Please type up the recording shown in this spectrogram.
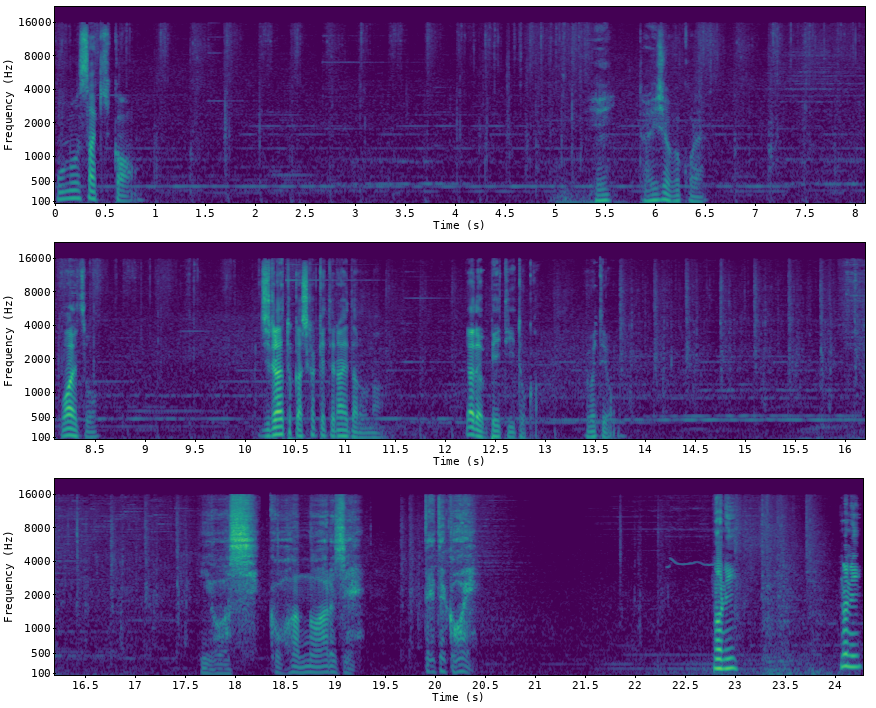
この先か。大丈夫これ。怖いぞ。地雷とか仕掛けてないだろうな。やだよベティとか。やめてよ。よし湖畔の主出てこい。何？何？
